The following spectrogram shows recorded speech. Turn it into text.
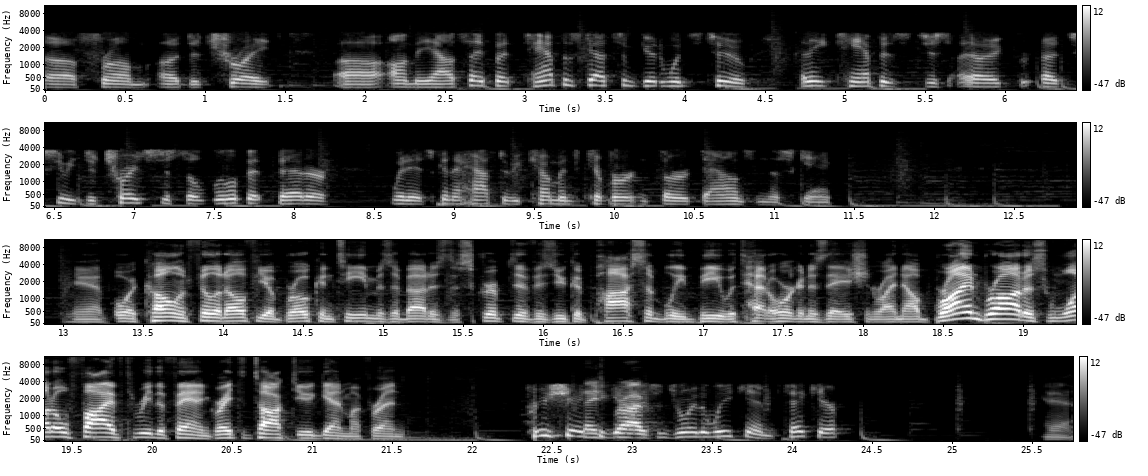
uh, from uh, Detroit uh, on the outside. But Tampa's got some good ones too. I think Tampa's just, uh, uh, excuse me, Detroit's just a little bit better when it's going to have to be coming to converting third downs in this game. Yeah, boy, calling Philadelphia a broken team is about as descriptive as you could possibly be with that organization right now. Bryan Broaddus, 105.3 The Fan. Great to talk to you again, my friend. Appreciate Thanks, you guys. Brock. Enjoy the weekend. Take care. Yeah,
